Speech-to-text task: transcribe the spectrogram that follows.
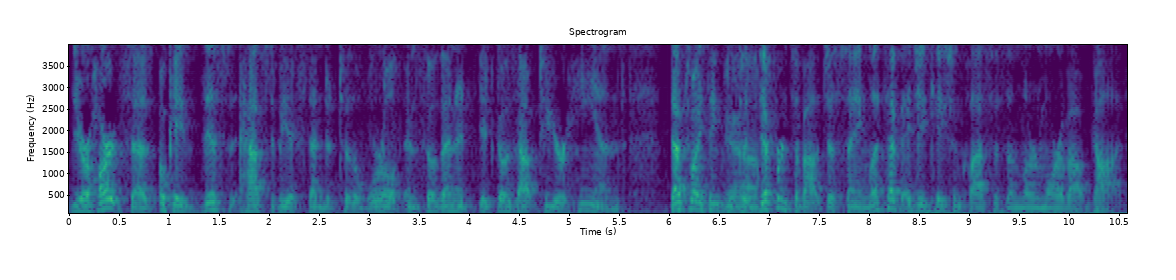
your heart says, "Okay, this has to be extended to the world." And so then it, it goes out to your hands. That's why I think it's Yeah. a difference about just saying, "Let's have education classes and learn more about God."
